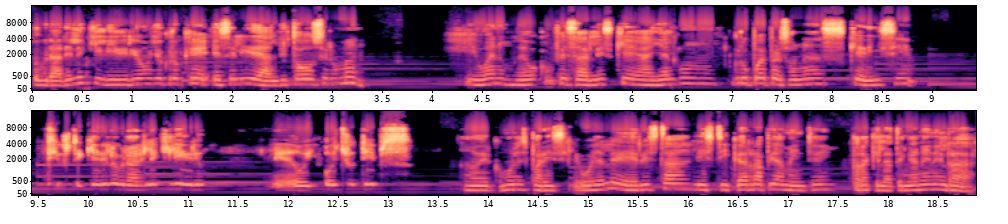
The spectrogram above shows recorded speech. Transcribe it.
lograr el equilibrio yo creo que es el ideal de todo ser humano. Y bueno, debo confesarles que hay algún grupo de personas que dice que usted quiere lograr el equilibrio. Le doy 8 tips. A ver cómo les parece. Le voy a leer esta listica rápidamente para que la tengan en el radar.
